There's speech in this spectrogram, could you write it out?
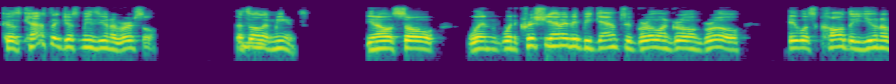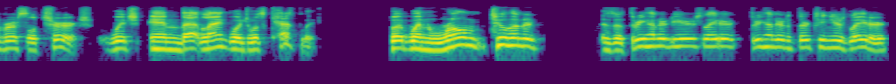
because Catholic just means universal. That's all mm-hmm. it means. You know, so when when Christianity began to grow and grow and grow, it was called the universal church, which in that language was Catholic. But when Rome 200 is it 300 years later, 313 years later,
